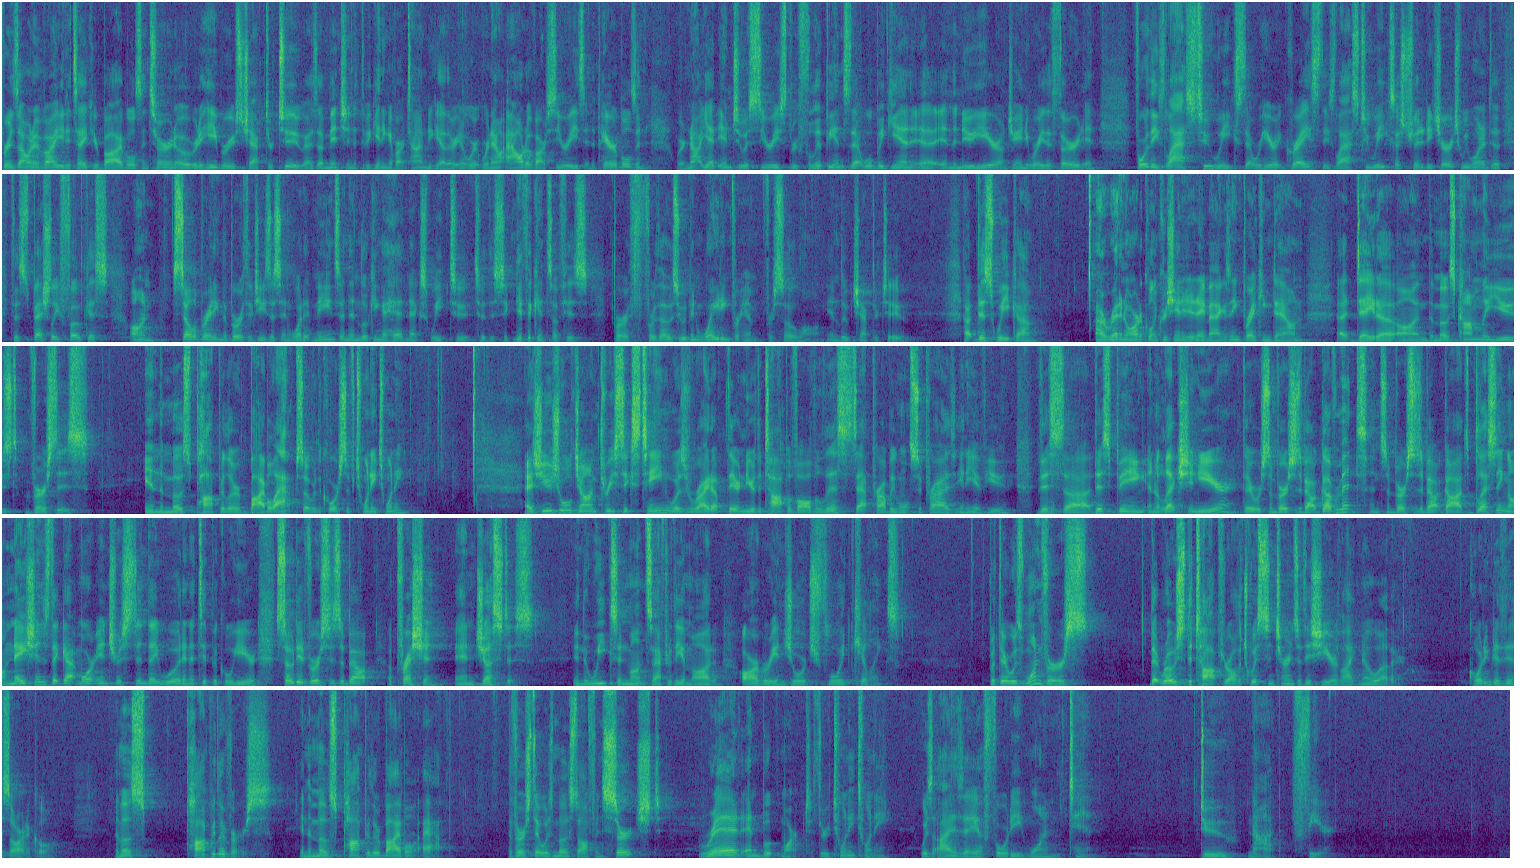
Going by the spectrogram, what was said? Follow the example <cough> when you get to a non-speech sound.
Friends, I want to invite you to take your Bibles and turn over to Hebrews chapter 2. As I mentioned at the beginning of our time together, we're, we're now out of our series in the parables, and we're not yet into a series through Philippians that will begin uh, in the new year on January the 3rd. And for these last two weeks that we're here at Grace, these last two weeks as Trinity Church, we wanted to, to especially focus on celebrating the birth of Jesus and what it means, and then looking ahead next week to, to the significance of his birth for those who have been waiting for him for so long in Luke chapter 2. Uh, this week, um, I read an article in Christianity Today magazine breaking down uh, data on the most commonly used verses in the most popular Bible apps over the course of 2020. As usual, John 3:16 was right up there near the top of all the lists. That probably won't surprise any of you. This, uh, this being an election year, there were some verses about government and some verses about God's blessing on nations that got more interest than they would in a typical year. So did verses about oppression and justice in the weeks and months after the Ahmaud Arbery and George Floyd killings. But there was one verse that rose to the top through all the twists and turns of this year like no other. According to this article, the most popular verse in the most popular Bible app, the verse that was most often searched, read, and bookmarked through 2020 was Isaiah 41:10. Do not fear.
